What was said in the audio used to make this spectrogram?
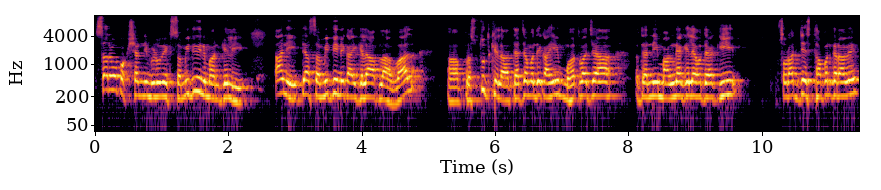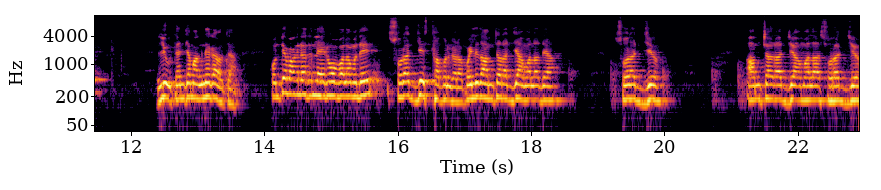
सर्व पक्षांनी मिळून एक समिती निर्माण केली. आणि त्या समितीने काय केला? आपला अहवाल प्रस्तुत केला. त्याच्यामध्ये काही महत्त्वाच्या त्यांनी मागण्या केल्या होत्या की स्वराज्य स्थापन करावे. लिहू. त्यांच्या मागण्या काय होत्या? कोणत्या मागण्या होत्या नेहरू अहवालामध्ये? स्वराज्य स्थापन करा. पहिले तर आमच्या राज्य आम्हाला द्या. स्वराज्य. आमच्या राज्य आम्हाला स्वराज्य.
